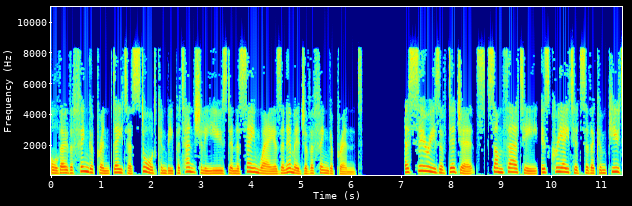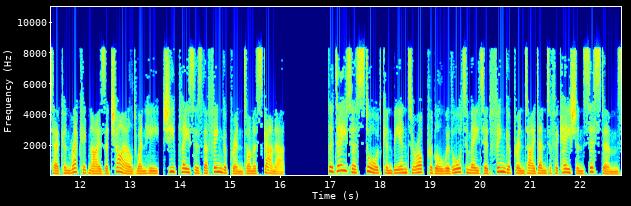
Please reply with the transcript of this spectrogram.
although the fingerprint data stored can be potentially used in the same way as an image of a fingerprint. A series of digits some 30 is created so the computer can recognize a child when he, she places their fingerprint on a scanner. The data stored can be interoperable with automated fingerprint identification systems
